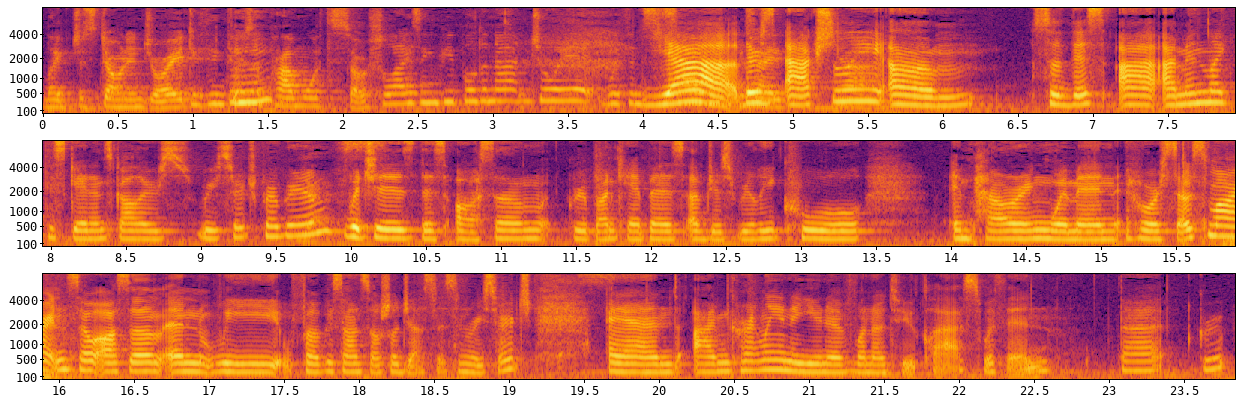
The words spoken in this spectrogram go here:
like just don't enjoy it. Do you think there's a problem with socializing people to not enjoy it within society? Mm-hmm. Yeah, there's I- actually yeah. um so this uh, I'm in like the Gannon Scholars Research Program, Yes. which is this awesome group on campus of just really cool empowering women who are so smart and so awesome and we focus on social justice and research. And i'm currently in a univ 102 class within that group.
